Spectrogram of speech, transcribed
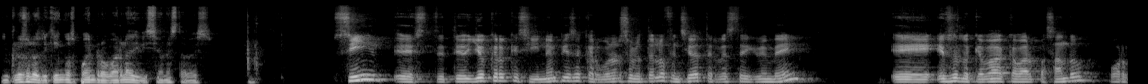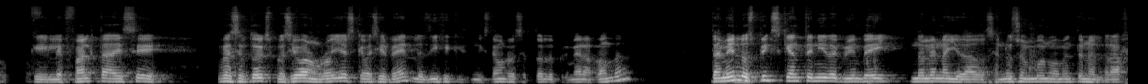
incluso los vikingos pueden robar la división esta vez. Sí, este, yo creo que si no empieza a carburar, sobre todo la ofensiva terrestre de Green Bay, eh, eso es lo que va a acabar pasando, porque le falta ese receptor explosivo a Aaron Rodgers que va a decir, ven, les dije que necesitaba un receptor de primera ronda. También los picks que han tenido Green Bay no le han ayudado, o sea, no es un buen momento en el draft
